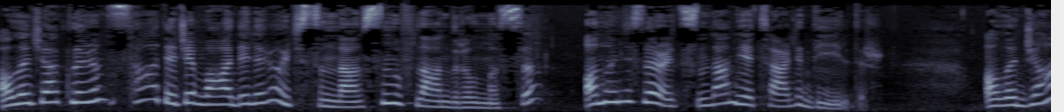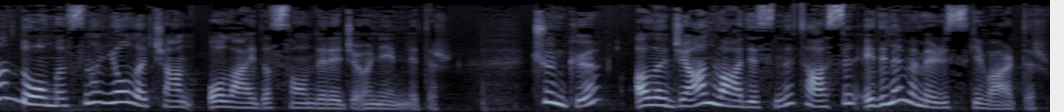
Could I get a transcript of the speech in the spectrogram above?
alacakların sadece vadeleri açısından sınıflandırılması analizler açısından yeterli değildir. Alacağın doğmasına yol açan olay da son derece önemlidir. Çünkü alacağın vadesinde tahsil edilememe riski vardır.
